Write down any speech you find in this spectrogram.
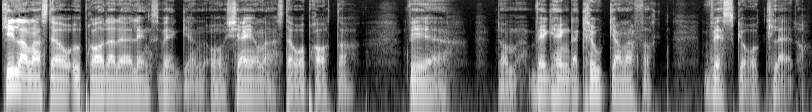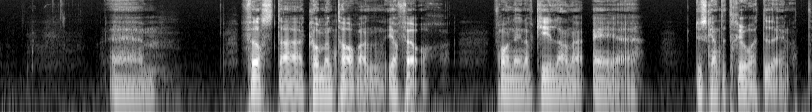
Killarna står uppradade längs väggen och tjejerna står och pratar vid eh, de vägghängda krokarna för väskor och kläder. Ehm, första kommentaren jag får från en av killarna är eh, Du ska inte tro att du är något.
